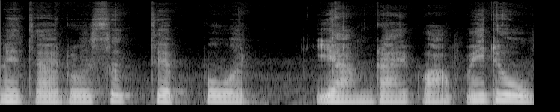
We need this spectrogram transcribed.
ในใจรู้สึกเจ็บปวด อย่างไรบอกไม่ถูก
